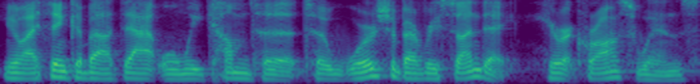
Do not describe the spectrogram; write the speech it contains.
you know, I think about that when we come to, to worship every Sunday here at Crosswinds.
